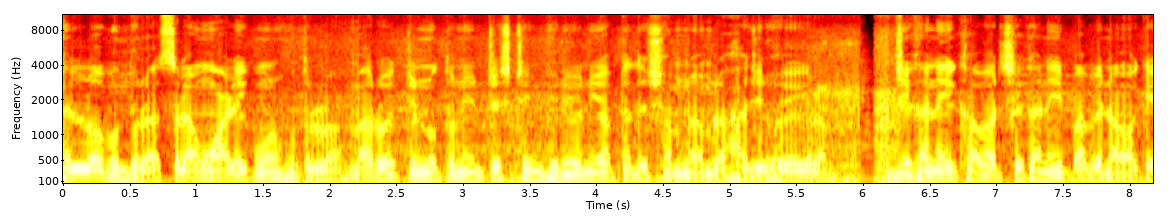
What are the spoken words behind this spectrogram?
হ্যালো বন্ধুরা আসসালামু আলাইকুম রহমতুল্লাহ। আরও একটি নতুন ইন্টারেস্টিং ভিডিও নিয়ে আপনাদের সামনে আমরা হাজির হয়ে গেলাম। যেখানেই খাবার সেখানেই পাবেন আমাকে।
